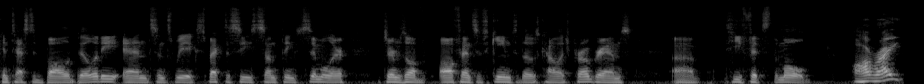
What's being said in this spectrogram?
contested ball ability. And since we expect to see something similar in terms of offensive scheme to those college programs, uh, he fits the mold. All right.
